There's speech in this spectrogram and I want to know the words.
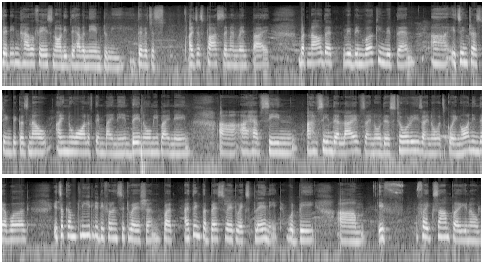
they didn't have a face nor did they have a name to me. They were just, I just passed them and went by. But now that we've been working with them, uh, it's interesting because now I know all of them by name. They know me by name. Uh, I have seen I have seen their lives. I know their stories. I know what's going on in their world. It's a completely different situation. But I think the best way to explain it would be um, if, for example, you know,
